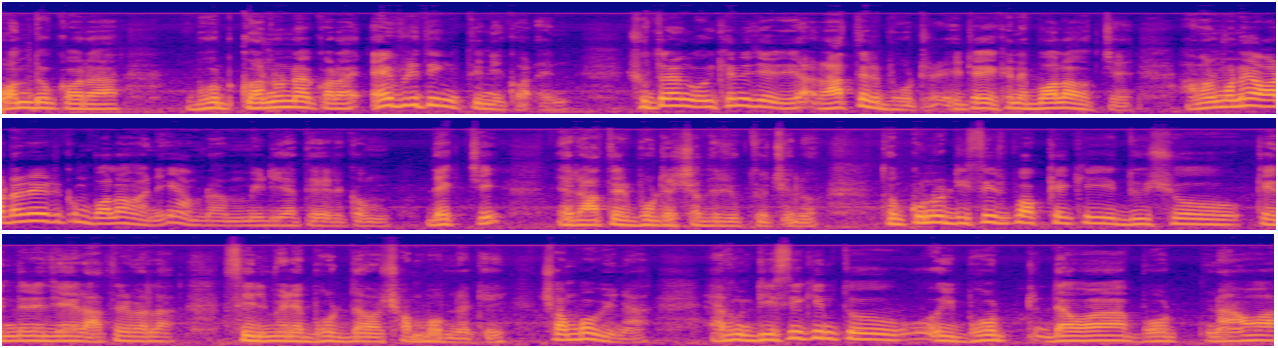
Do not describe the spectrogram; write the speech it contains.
বন্ধ করা ভোট গণনা করা এভরিথিং তিনি করেন। সুতরাং ওইখানে যে রাতের ভোট, এটা এখানে বলা হচ্ছে। আমার মনে হয় অর্ডারে এরকম বলা হয়নি, আমরা মিডিয়াতে এরকম দেখছি যে রাতের ভোটের সাথে যুক্ত ছিল। তো কোনো ডিসির পক্ষে কি দুইশো কেন্দ্রে যে রাতের বেলা সিল মেরে ভোট দেওয়া সম্ভব নাকি? সম্ভবই না। এবং ডিসি কিন্তু ওই ভোট দেওয়া, ভোট না হওয়া,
